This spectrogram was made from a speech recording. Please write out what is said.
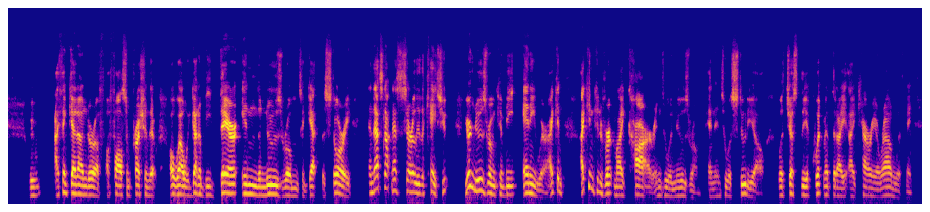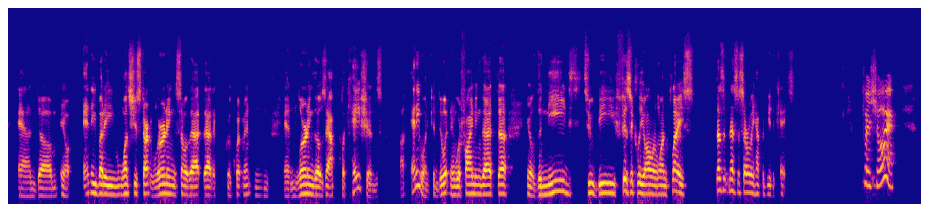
we I think, get under a, a false impression that, oh, well, we got to be there in the newsroom to get the story. And that's not necessarily the case. You, your newsroom can be anywhere. I can, I can convert my car into a newsroom and into a studio with just the equipment that I, I carry around with me. And um, you know, anybody once you start learning some of that that equipment and, and learning those applications, uh, anyone can do it. And we're finding that uh, you know the need to be physically all in one place doesn't necessarily have to be the case for sure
